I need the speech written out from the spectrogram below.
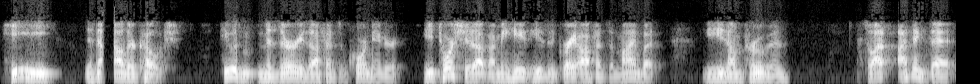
He is now their coach. He was Missouri's offensive coordinator. He tore shit up. I mean, he he's a great offensive mind, but he's unproven. So I I think that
